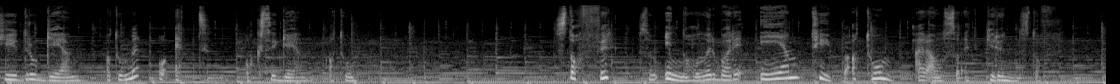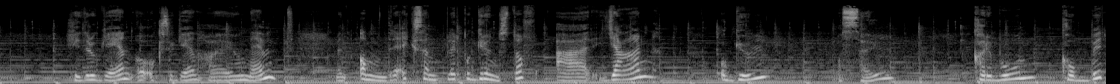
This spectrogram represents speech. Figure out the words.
hydrogenatomer og ett oksygenatom. Stoffer som inneholder bare én type atom, er altså et grunnstoff. Hydrogen og oksygen har jeg jo nevnt, men andre eksempler på grunnstoff er jern og gull og sølv, karbon, kobber.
